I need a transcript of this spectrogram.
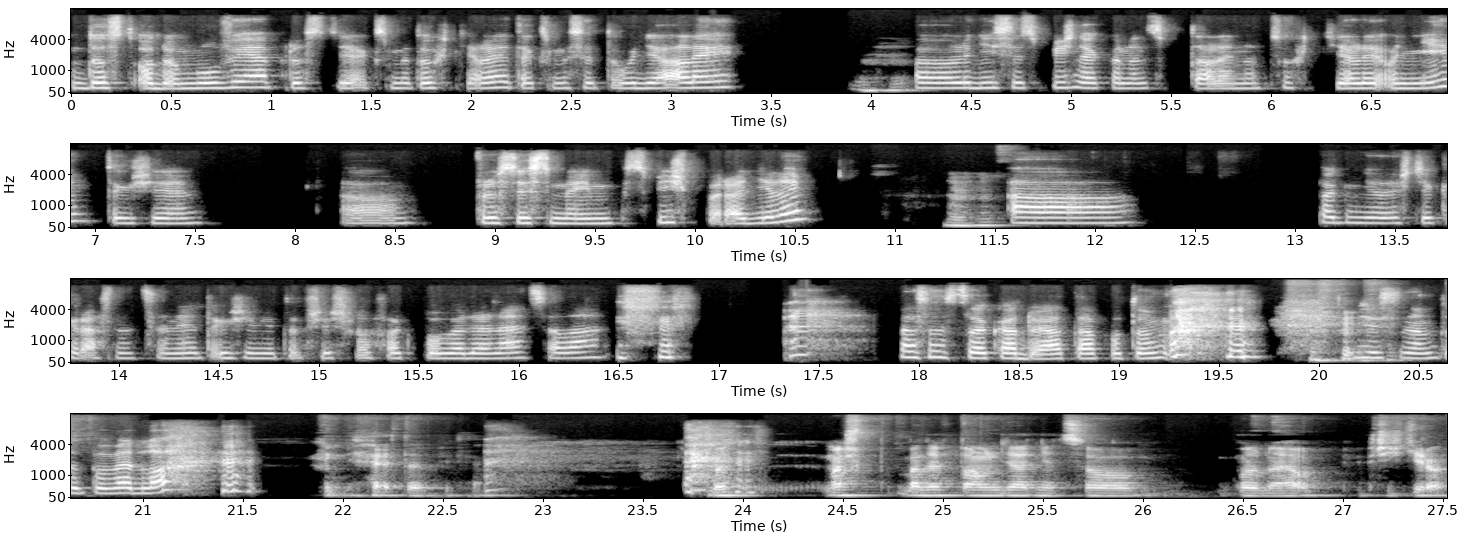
dost o domluvě, prostě jak jsme to chtěli, tak jsme si to udělali. Mm-hmm. Lidi se spíš nakonec ptali, na co chtěli oni, takže uh, prostě jsme jim spíš poradili. Mm-hmm. A pak měli ještě krásné ceny, takže mi to přišlo fakt povedené celé. Já jsem z toho taková dojatá potom, že se nám to povedlo. je to pěkné. Máš, máte v plánu dělat něco podobného příští rok?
